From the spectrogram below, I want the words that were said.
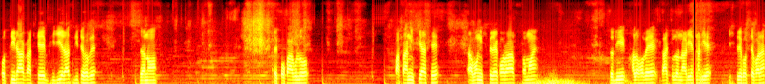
প্রতিটা গাছকে ভিজিয়ে রাখ দিতে হবে, যেন এই পোকাগুলো পাতা নিচে আছে এবং স্প্রে করার সময় যদি ভালোভাবে গাছগুলো নাড়িয়ে নাড়িয়ে স্প্রে করতে পারেন,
